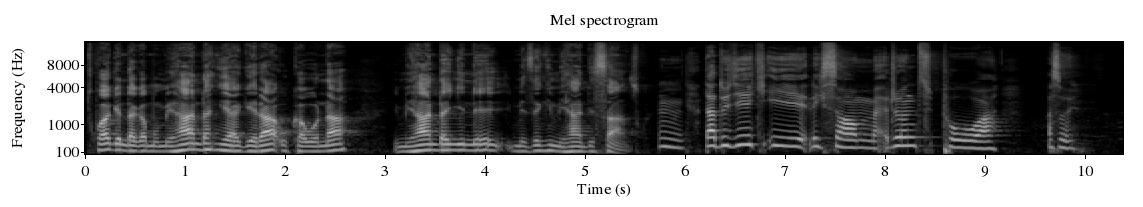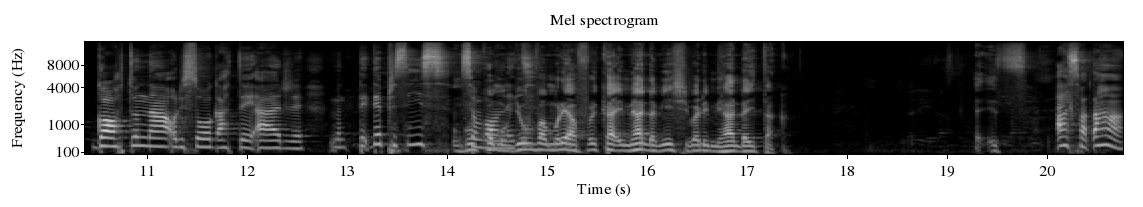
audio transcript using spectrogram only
twagendaga mu mihanda nkihagera ukabona imihanda nyine imeze nk'imihanda isanzwe Mm. Där du gick i, liksom, runt på alltså, gatorna och du såg att det är, men det, det är precis som nk'uko vanligt. mubyumva muri afurika imihanda myinshi iba ari imihanda y'itaka Asfalt, aha.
